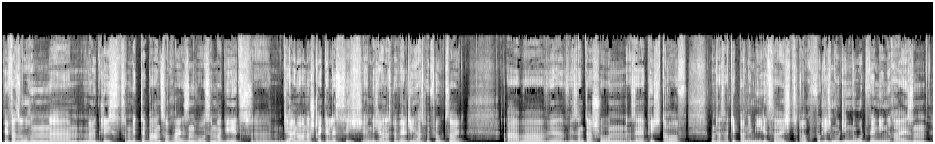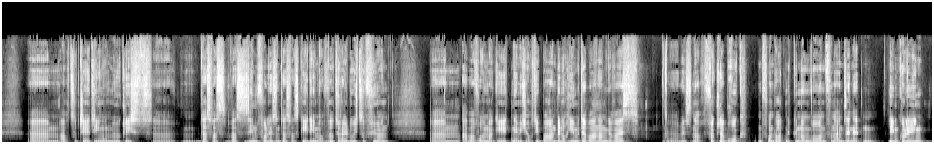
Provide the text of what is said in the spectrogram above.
Wir versuchen äh, möglichst mit der Bahn zu reisen, wo es immer geht. Äh, die eine oder andere Strecke lässt sich nicht anders bewältigen als mit dem Flugzeug. Aber wir, wir sind da schon sehr erpicht drauf. Und das hat die Pandemie gezeigt, auch wirklich nur die notwendigen Reisen ähm, auch zu tätigen, um möglichst äh, das, was, was sinnvoll ist und das, was geht, eben auch virtuell durchzuführen. Ähm, aber wo immer geht, nehme ich auch die Bahn. Bin auch hier mit der Bahn angereist ja, bis nach Vöcklerbruck und von dort mitgenommen worden von einem sehr netten, lieben Kollegen.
